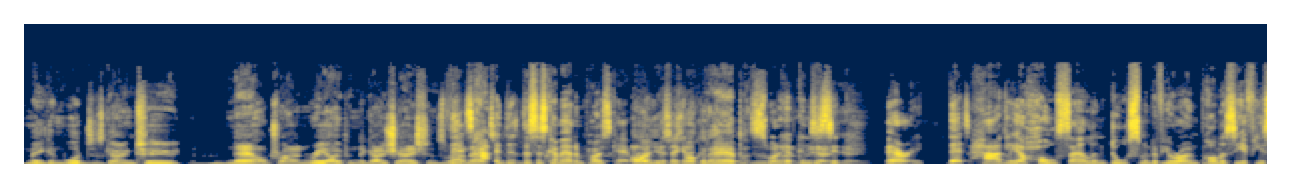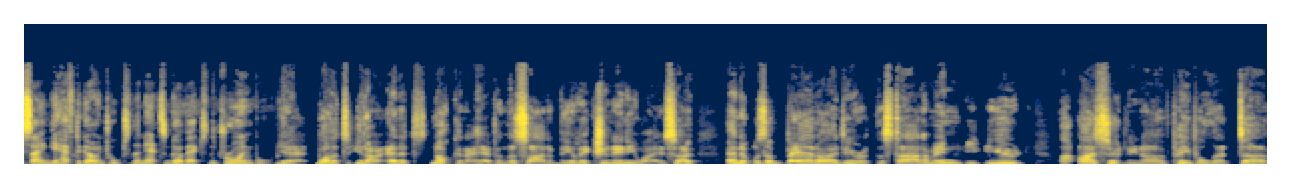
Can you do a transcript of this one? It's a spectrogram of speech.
Megan Woods is going to now try and reopen negotiations with That's the Nats. th- this has come out in post-cab, oh right? yes, it's not gonna- happen. This is what Hipkins yeah, has said. yeah. Barry, that's hardly a wholesale endorsement of your own policy if you're saying you have to go and talk to the Nats and go back to the drawing board. Yeah, well, it's you know, and it's not going to happen the side of the election anyway. So, and it was a bad idea at the start. I mean, you, I certainly know of people that uh,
